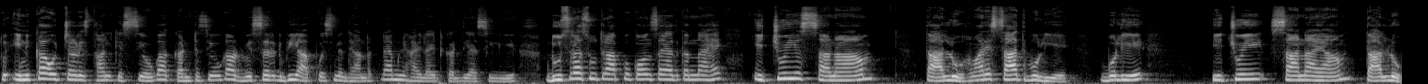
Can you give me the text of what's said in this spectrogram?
तो इनका उच्चारण स्थान किससे होगा? कंठ से होगा, और विसर्ग भी आपको इसमें ध्यान रखना है, हमने हाईलाइट कर दिया इसीलिए। दूसरा सूत्र आपको कौन सा याद करना है? इचुई सनाम तालु। हमारे साथ बोलिए बोलिए, इचुई सानायाम तालु।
